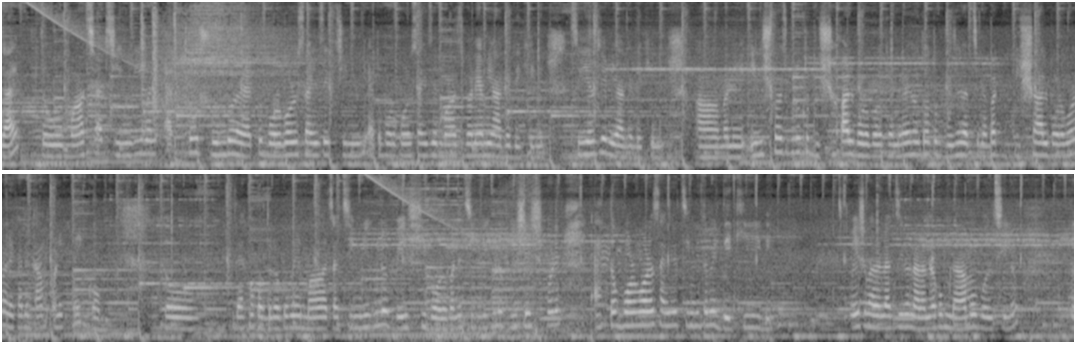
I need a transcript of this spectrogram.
যায়। তো মাছ আর চিংড়ি মানে এত সুন্দর আর এত বড় বড় সাইজের চিংড়ি, এত বড় বড় সাইজের মাছ মানে আমি আগে দেখিনি। সিরিয়াসলি আমি আগে দেখিনি। মানে ইলিশ মাছগুলো তো বিশাল বড় বড় ক্যামেরায় হয়তো অত বোঝা যাচ্ছে না, বাট বিশাল বড় বড় আর এখানে দাম অনেকটাই কম। তো দেখো কত রকমের মাছ আর চিংড়িগুলো বেশি বড় মানে চিংড়িগুলো বিশেষ করে এত বড় বড় সাইজের চিংড়ি তো আমি দেখিইনি বেশ ভালো লাগছিল, নানান রকম নামও বলছিল। তো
